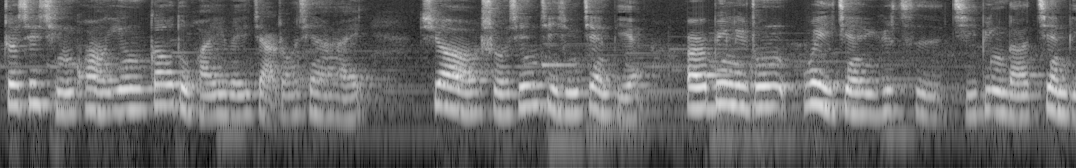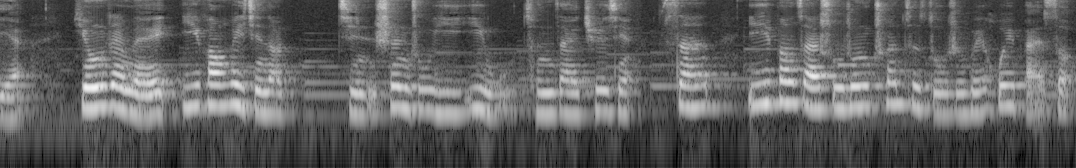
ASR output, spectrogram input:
这些情况应高度怀疑为甲状腺癌，需要首先进行鉴别，而病例中未见与此疾病的鉴别，应认为医方未尽的谨慎注意义务存在缺陷。三，医方在术中穿刺组织为灰白色，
